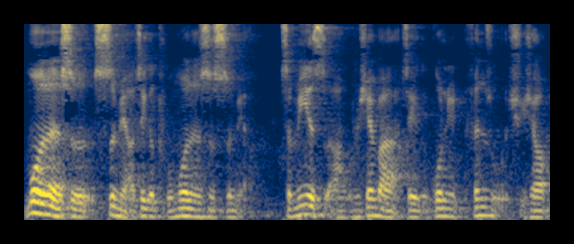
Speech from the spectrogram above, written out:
默认是四秒，这个图默认是四秒，什么意思啊？我们先把这个过滤分组取消，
